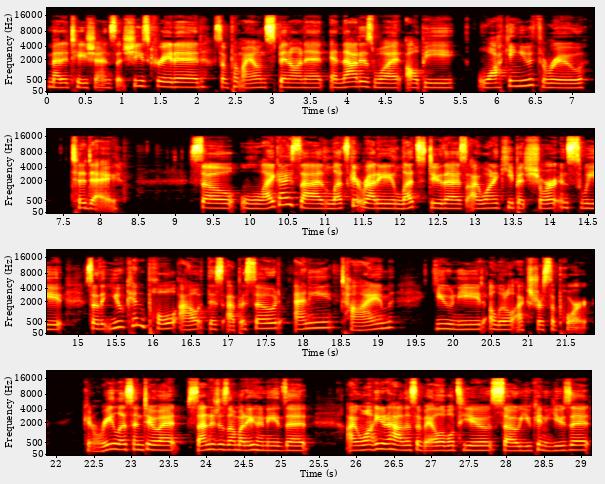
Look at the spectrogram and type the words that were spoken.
meditations that she's created. So I put my own spin on it. And that is what I'll be walking you through today. So, like I said, let's get ready. Let's do this. I want to keep it short and sweet so that you can pull out this episode anytime you need a little extra support. You can re listen to it, send it to somebody who needs it. I want you to have this available to you so you can use it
